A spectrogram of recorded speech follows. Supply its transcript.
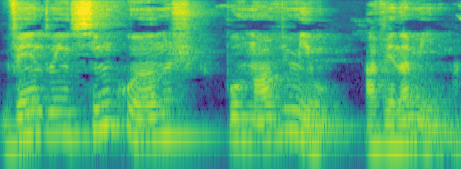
vendo em 5 anos por 9 mil, a venda mínima.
